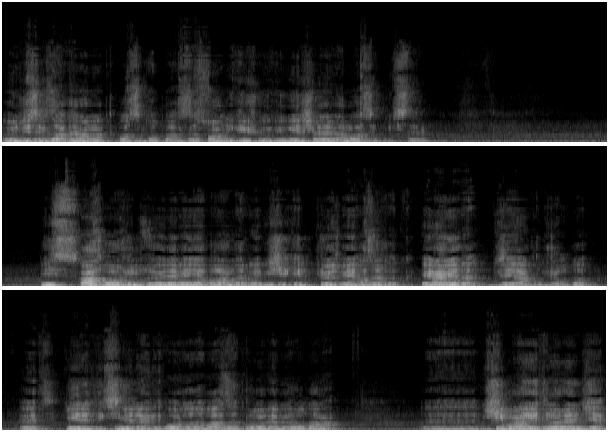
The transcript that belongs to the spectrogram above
Öncesini zaten anlattık basın toplantısında. Son 2-3 günkü gelişmelerden bahsetmek isterim. Biz gaz borcumuzu ödemeye, yapılandırmaya bir şekil çözmeye hazırdık. Enerya da bize yardımcı oldu. Evet, gerildik, sinirlendik. Orada da bazı problemler oldu ama e, işin mahiyetini öğrenince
